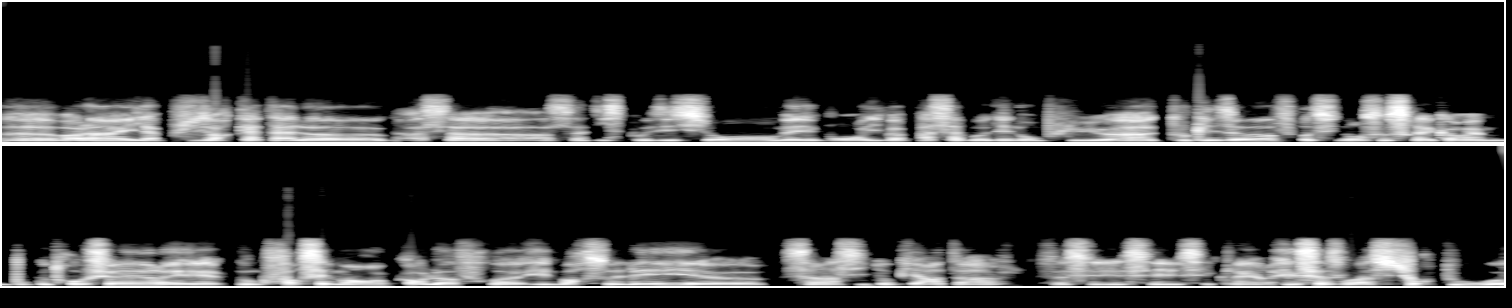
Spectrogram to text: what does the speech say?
euh, voilà, il a plusieurs catalogues à sa, disposition, mais bon, il va pas s'abonner non plus à toutes les offres, sinon ce serait quand même beaucoup trop cher et donc forcément, quand l'offre est morcelée, ça incite au piratage. Ça c'est clair et ça se voit surtout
